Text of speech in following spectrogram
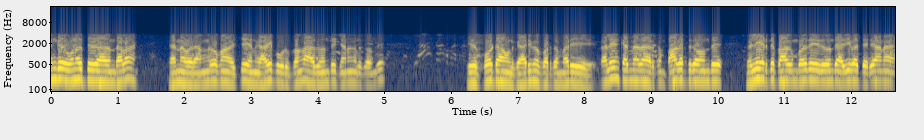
எங்கே உணவு திருவிழா இருந்தாலும் என்ன ஒரு அங்கமாக வச்சு எனக்கு அழைப்பு கொடுப்பாங்க. அது வந்து ஜனங்களுக்கு வந்து இது போட்டு அவங்களுக்கு அறிமுகப்படுத்துற மாதிரி விலையும் கம்மியாக தான் இருக்கும். பார்க்கறதுக்கு வந்து வெளியே எடுத்து பார்க்கும்போது இது வந்து அதிகமாக தெரியும். ஆனால்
